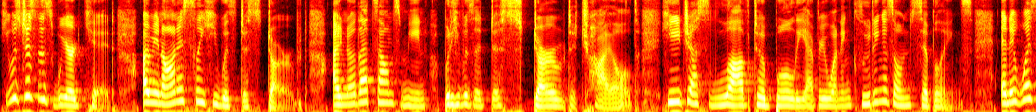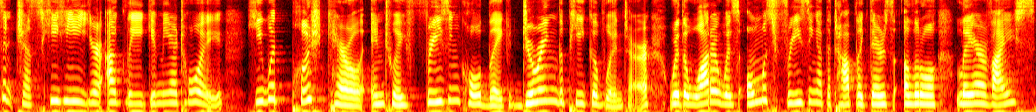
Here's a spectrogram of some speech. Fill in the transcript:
He was just this weird kid. I mean, honestly, he was disturbed. I know that sounds mean, but he was a disturbed child. He just loved to bully everyone, including his own siblings. And it wasn't just, hee hee, you're ugly, give me your toy. He would push Carol into a freezing cold lake during the peak of winter, where the water was almost freezing at the top, like there's a little layer of ice.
